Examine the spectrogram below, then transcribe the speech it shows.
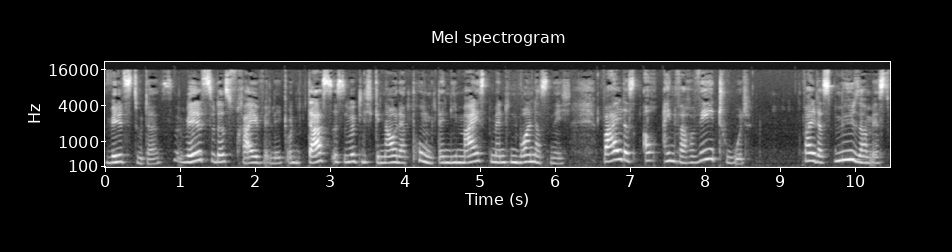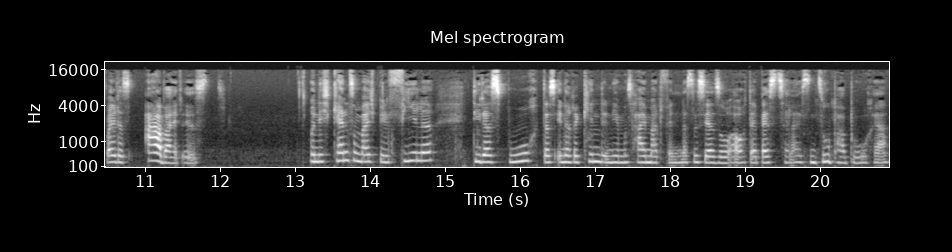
willst du das? Willst du das freiwillig? Und das ist wirklich genau der Punkt, denn die meisten Menschen wollen das nicht, weil das auch einfach weh tut, weil das mühsam ist, weil das Arbeit ist. Und ich kenne zum Beispiel viele, die das Buch Das innere Kind in dir muss Heimat finden. Das ist ja so auch der Bestseller, ist ein super Buch, ja,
